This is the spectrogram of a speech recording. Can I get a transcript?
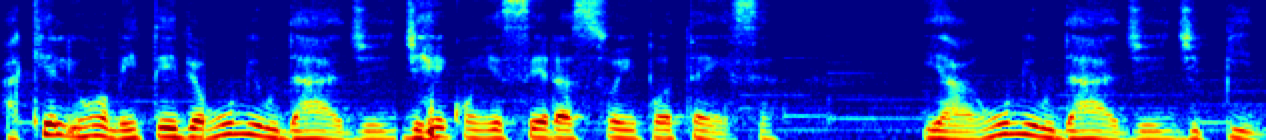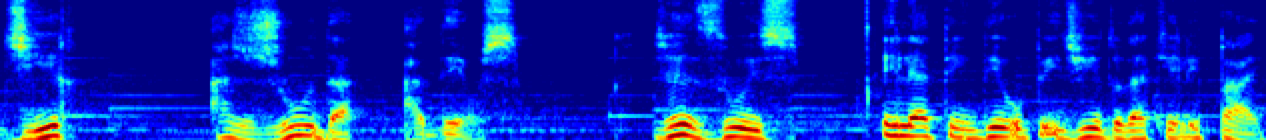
Aquele homem teve a humildade de reconhecer a sua impotência e a humildade de pedir ajuda a Deus. Jesus, ele atendeu o pedido daquele pai.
